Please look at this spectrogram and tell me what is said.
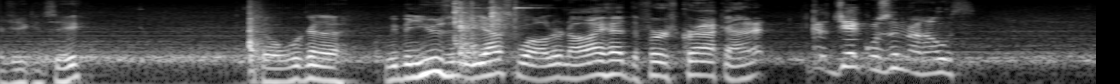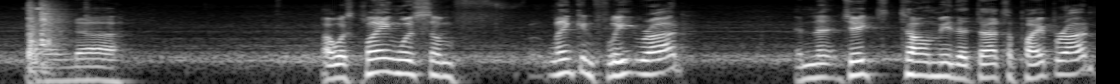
As you can see. So we're going to, we've been using the Yes Welder. Now I had the first crack on it because Jake was in the house. And uh, I was playing with some Lincoln Fleetweld rod, and Jake's telling me that that's a pipe rod.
